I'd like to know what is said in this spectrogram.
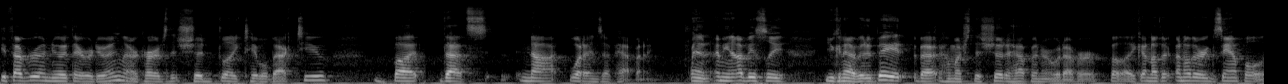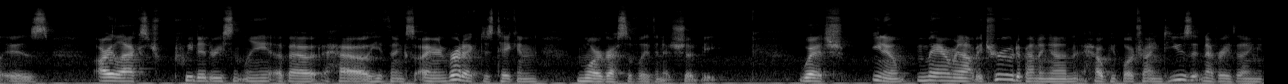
if everyone knew what they were doing, there are cards that should like table back to you but that's not what ends up happening. And I mean, obviously, you can have a debate about how much this should happen or whatever. But like another another example is Ari Lax tweeted recently about how he thinks Iron Verdict is taken more aggressively than it should be, which you know may or may not be true depending on how people are trying to use it and everything.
